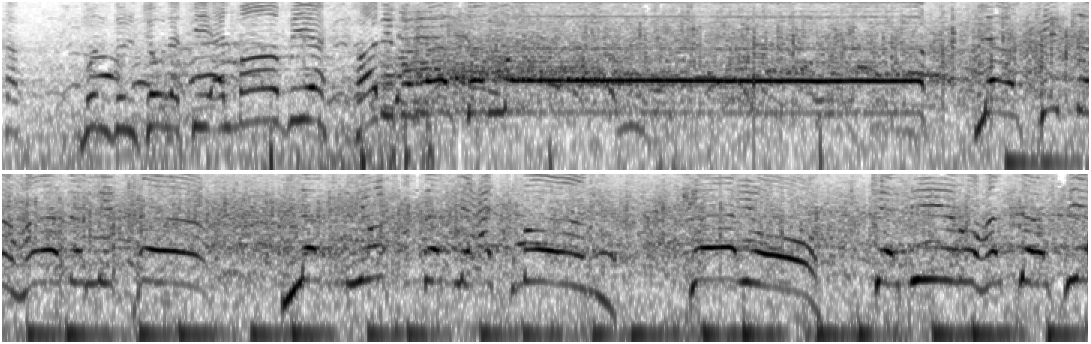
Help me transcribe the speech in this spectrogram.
تترقب منذ الجولة الماضية. هذه بالرأس الله! لكن هذا اللقاء لم يحسب لعتمان كايو كبير هدافي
